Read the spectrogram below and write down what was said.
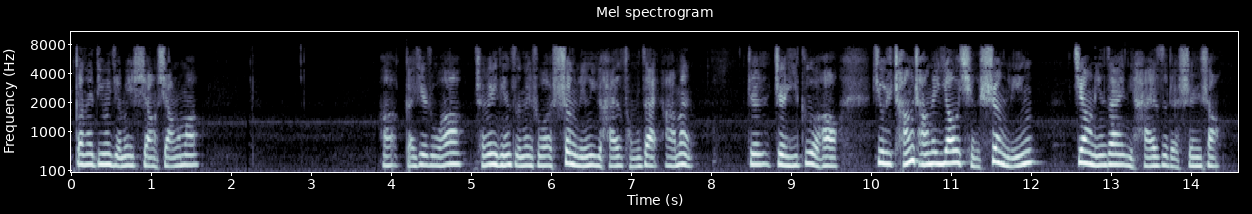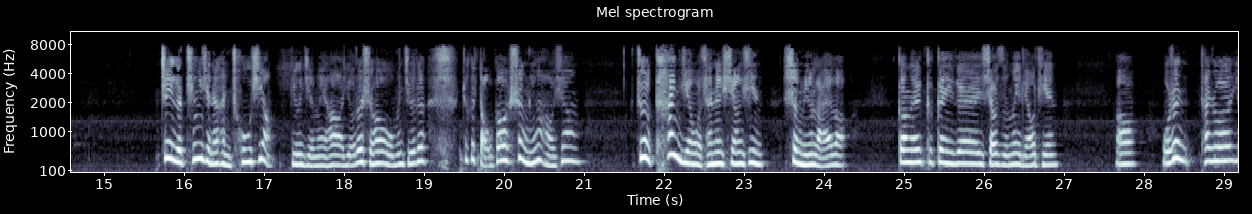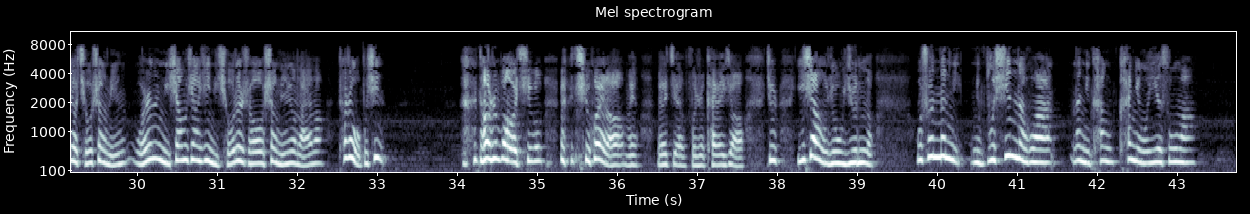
刚才弟兄姐妹想想了吗？好，感谢主啊！陈卫婷姊妹说：“圣灵与孩子同在，阿门。”这这一个哈，就是常常的邀请圣灵降临在你孩子的身上。这个听起来很抽象，弟兄姐妹哈，有的时候我们觉得这个祷告圣灵好像这看见我才能相信圣灵来了。刚才跟跟一个小姊妹聊天啊，我说他说要求圣灵，我说那你相不相信你求的时候圣灵就来了？他说我不信。当时把我气 气坏了啊！没有没有姐，不是开玩笑，就是一下我就晕了。我说那你你不信的话，那你看看见过耶稣吗？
